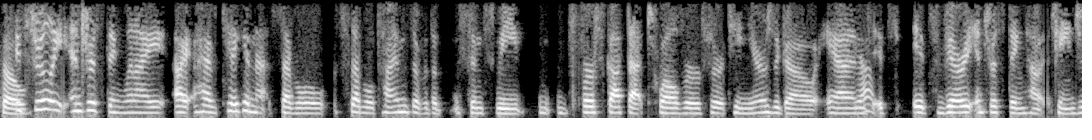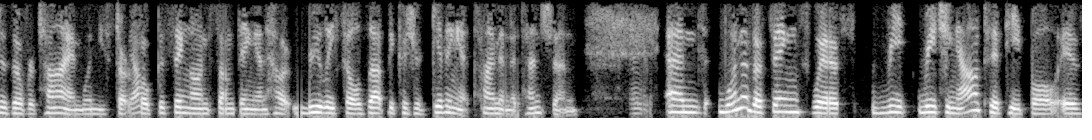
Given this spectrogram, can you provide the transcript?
so it's really interesting when I I have taken that several several times over the since we first got that 12 or 13 years ago and yeah. it's it's very interesting how it changes over time when you start yeah. focusing on something and how it really fills up because you're giving it time and attention. And one of the things with re- reaching out to people is,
